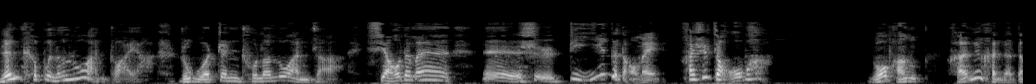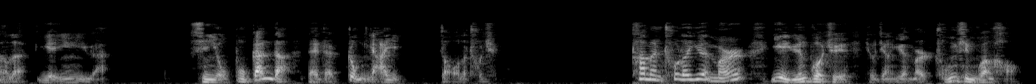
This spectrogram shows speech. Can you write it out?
人可不能乱抓呀。如果真出了乱子，小的们呃是第一个倒霉。还是走吧。”罗鹏狠狠的瞪了叶云一眼，心有不甘的带着众衙役走了出去。他们出了院门，叶云过去就将院门重新关好，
